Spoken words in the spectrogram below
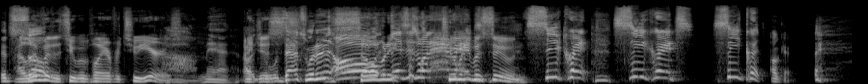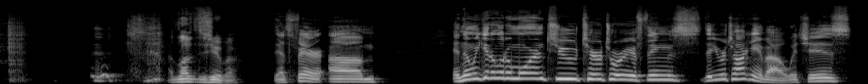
It's I so, lived with a tuba player for two years. Oh man, I just- that's what it is. Oh, so many- this is what happens. too many bassoons. Secret, secrets, secret. Okay, I love the tuba. that's fair. Um, and then we get a little more into territory of things that you were talking about, which is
